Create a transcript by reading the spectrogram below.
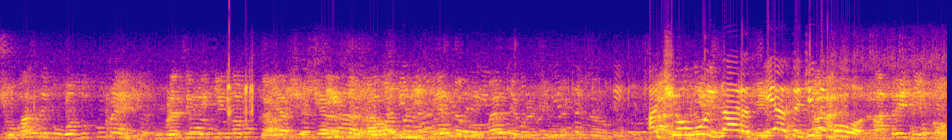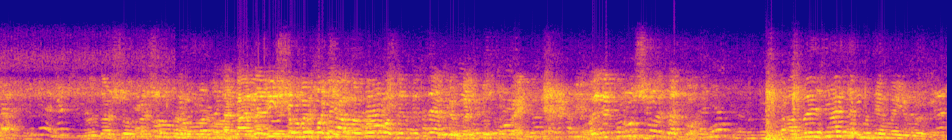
Що у вас не було документів, у працівників на руках. А чому зараз є, а тоді не було? А три дні тому. Ну то що, про що ми говоримо? Так а навіщо ви почали вивозити землю без документів? Ви не порушили закон? А ви знаєте, куди ми її вивезли?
